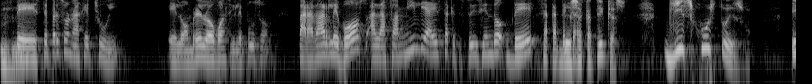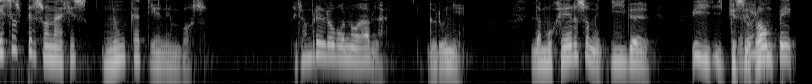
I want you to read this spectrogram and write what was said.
de este personaje Chuy, el hombre lobo, así le puso, para darle voz a la familia esta que te estoy diciendo de Zacatecas. De Zacatecas. Y es justo eso. Esos personajes nunca tienen voz. El hombre lobo no habla, gruñe. La mujer sometida y, que se rompe,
